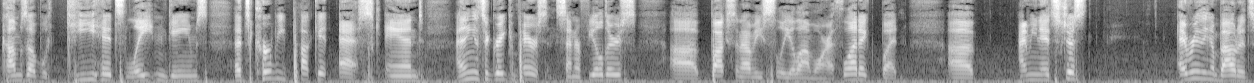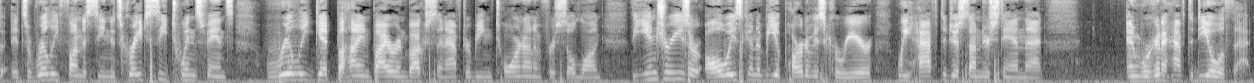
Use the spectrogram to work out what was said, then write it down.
comes up with key hits late in games. That's Kirby Puckett esque, and I think it's a great comparison. Center fielders, uh, Buxton obviously a lot more athletic, but uh, I mean it's just everything about it, it's, it's really fun to see, and it's great to see Twins fans really get behind Byron Buxton after being torn on him for so long. The injuries are always going to be a part of his career. We have to just understand that and we're going to have to deal with that.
